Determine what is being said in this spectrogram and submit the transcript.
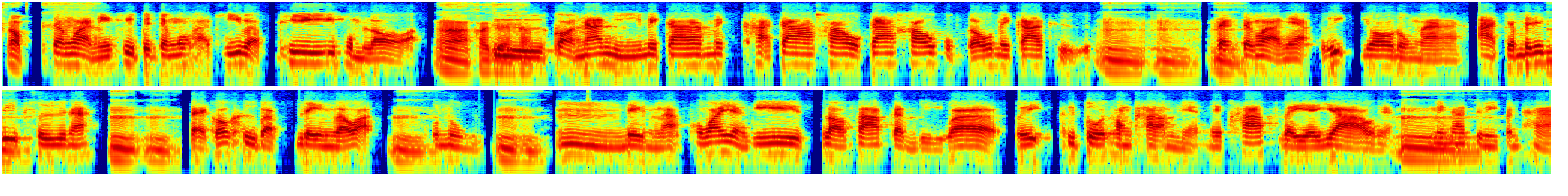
ครับ จังหวะนี้คือเป็นจังหวะที่แบบที่ผมรออะอ่าเข้าใจคือครับก่อนหน้านี้ไม่กล้าไม่กล้าเข้ากล้าเข้าผมก็ไม่กล้าถือ อืมอืมแต่จังหวะเนี้ยเฮ้ยย่อลงมา อาจจะไม่ได้รีบซื้อนะอืมอืมแต่ก็คือแบบเลงแล้วอะอืมคุณหนุ่มอืมอืมเด้งละเพราะว่าอย่างที่เราทราบกันดีว่าเฮ้ยคือตัวทองคำเนี่ยในภาพระยะยาวเนี่ยอืมไม่น่าจะมีปัญหา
